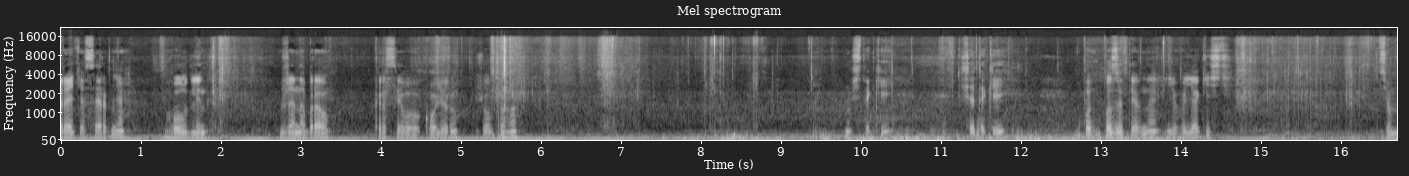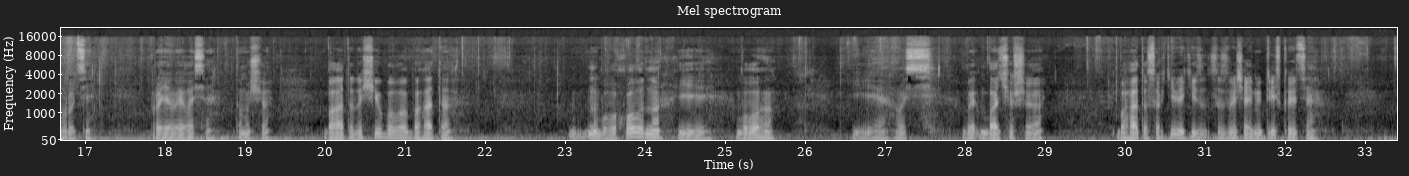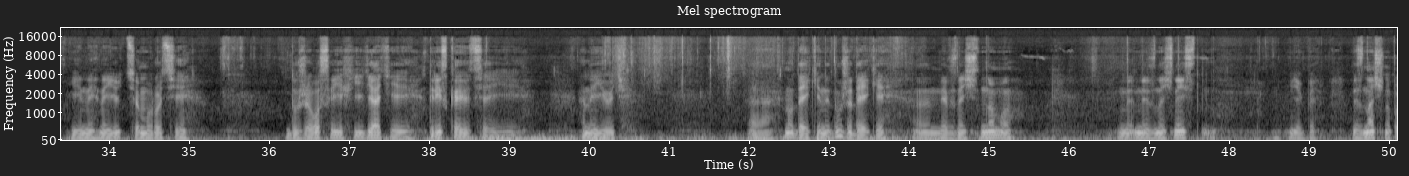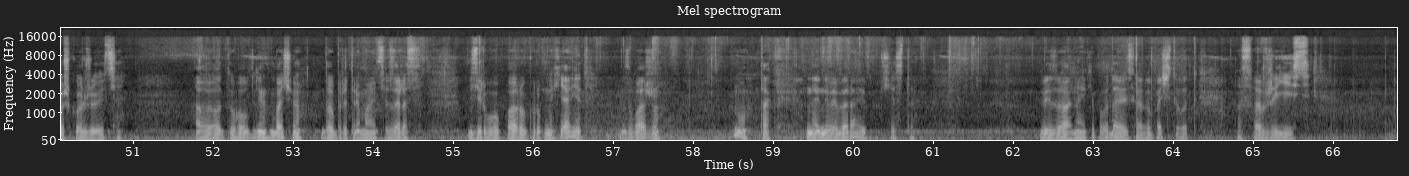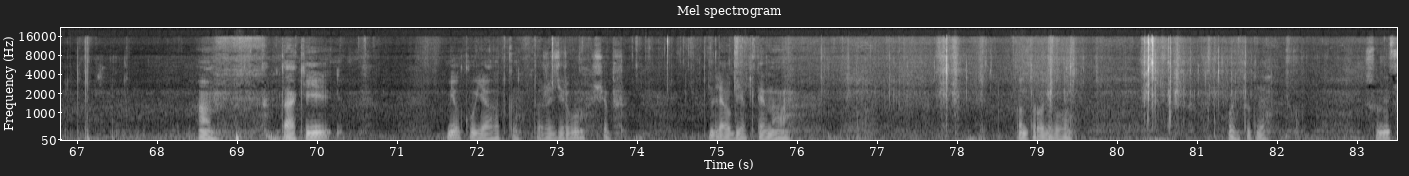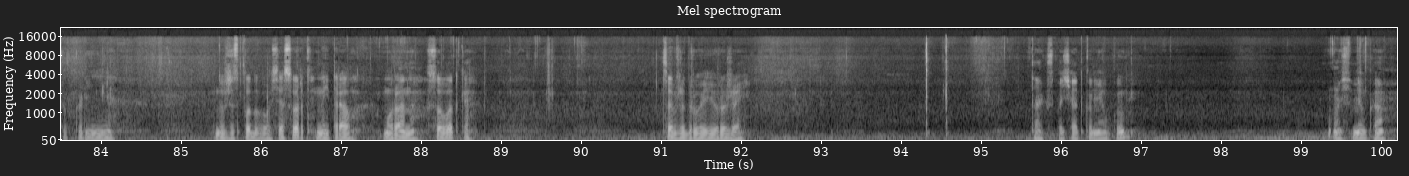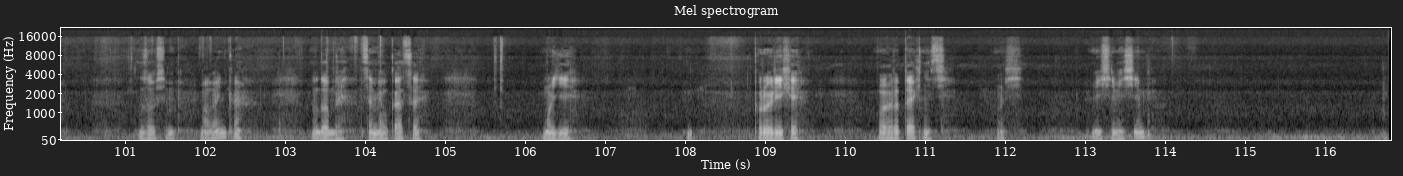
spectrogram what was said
3 серпня. Голдлінг вже набрав красивого кольору жовтого. Ось такий. Ще такий позитивна його якість в цьому році проявилася, тому що багато дощів було, багато ну, було холодно і волого. І ось бачу, що багато сортів, які зазвичай не тріскаються і не гниють в цьому році. Дуже оси їх їдять і тріскаються і гниють. Е, Ну, деякі не дуже, деякі е, не в значному, незначний, якби незначно пошкоджуються. Але от голдлінг бачу добре тримається. Зараз зірву пару крупних ягід, зважу. Ну, так, не, не вибираю чисто візуально, які попадаються, але бачите, от оса вже є. А, так, і мілку ягодку теж зірву, щоб для об'єктивного контролю було. Ой, тут я суницю в корінні. Дуже сподобався сорт нейтрал Мурана солодка. Це вже другий урожай. Так, спочатку мілку. Ось мілка зовсім маленька. Ну добре, це мілка, це мої проріхи в агротехніці. Ось 8,7.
